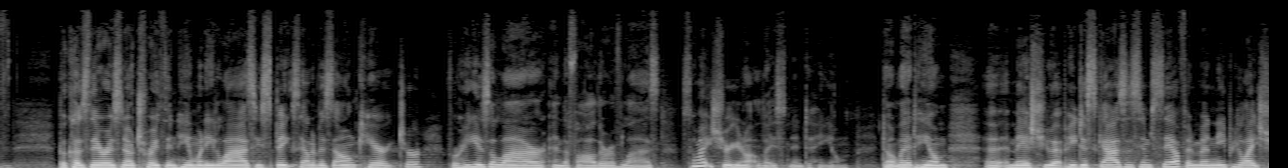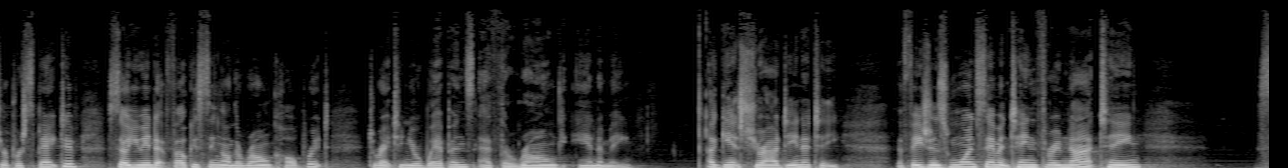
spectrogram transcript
because there is no truth in him. When he lies, he speaks out of his own character, for he is a liar and the father of lies. So make sure you're not listening to him. Don't let him uh, mess you up. He disguises himself and manipulates your perspective, so you end up focusing on the wrong culprit, directing your weapons at the wrong enemy. Against your identity. Ephesians 1 17 through 19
